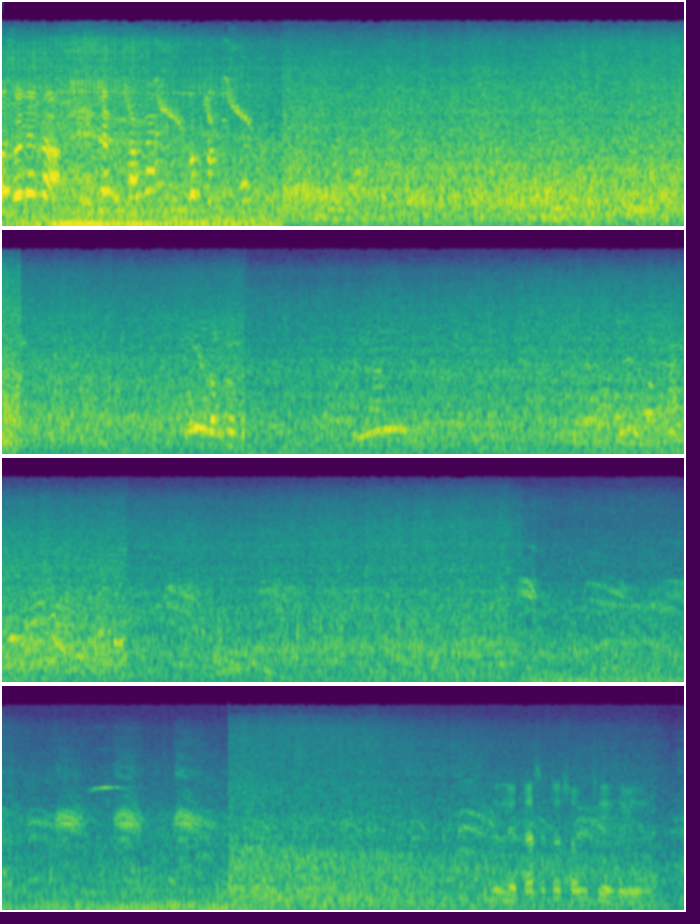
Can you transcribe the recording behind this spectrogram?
Aguanta, Elena. Le trazo todo eso a ustedes,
